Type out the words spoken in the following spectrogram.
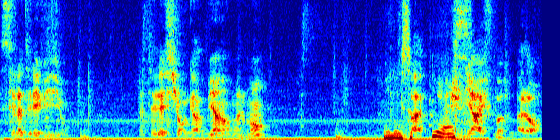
c'est la télévision. La télé, si on regarde bien, normalement, Ouais, je n'y arrive pas. Alors,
